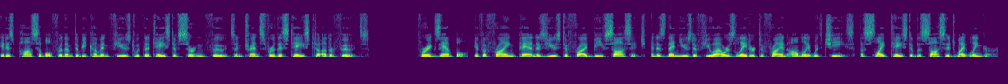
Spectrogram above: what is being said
it is possible for them to become infused with the taste of certain foods and transfer this taste to other foods. For example, if a frying pan is used to fry beef sausage, and is then used a few hours later to fry an omelette with cheese, a slight taste of the sausage might linger.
